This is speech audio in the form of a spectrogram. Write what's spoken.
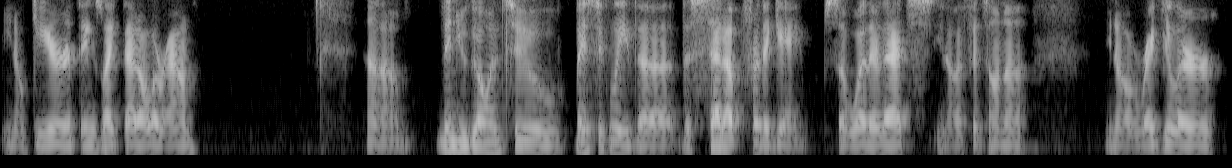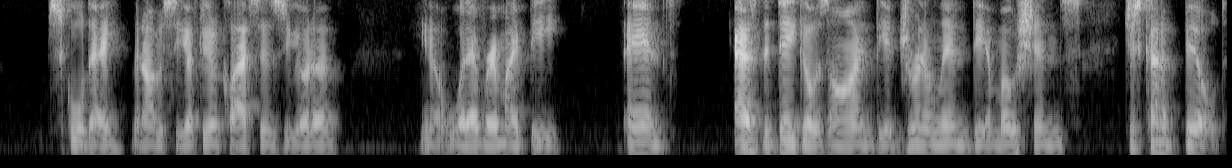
you know, gear and things like that all around. Um, then you go into basically the the setup for the game. So whether that's you know if it's on a you know a regular school day, then obviously you have to go to classes, you go to, you know, whatever it might be. And as the day goes on, the adrenaline, the emotions just kind of build.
